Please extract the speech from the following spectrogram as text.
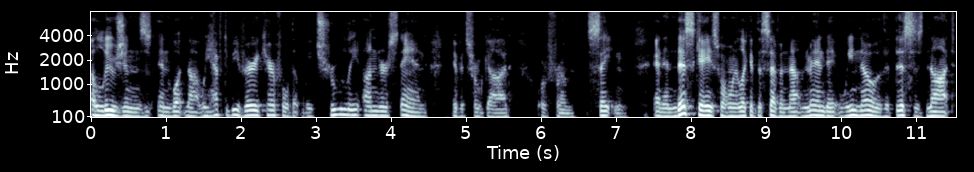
illusions and whatnot. We have to be very careful that we truly understand if it's from God or from Satan. And in this case, when we look at the seven mountain mandate, we know that this is not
